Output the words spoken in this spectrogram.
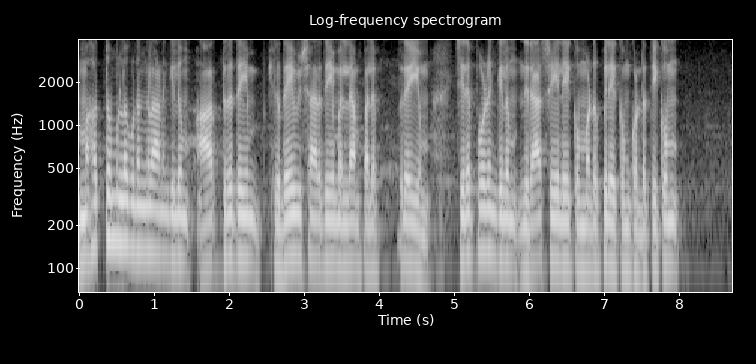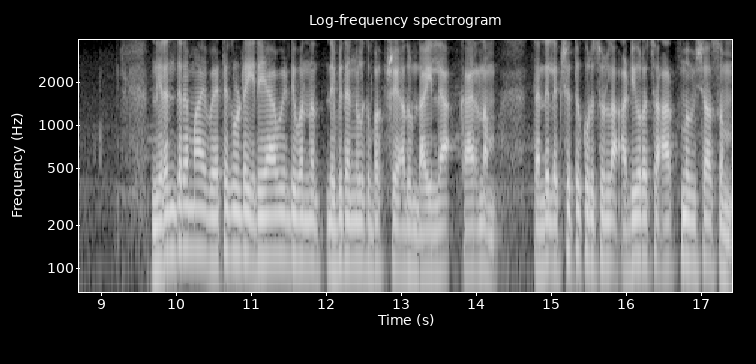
മഹത്വമുള്ള ഗുണങ്ങളാണെങ്കിലും ആർദ്രതയും ഹൃദയവിശാലതയുമെല്ലാം പലരെയും ചിലപ്പോഴെങ്കിലും നിരാശയിലേക്കും മടുപ്പിലേക്കും കൊണ്ടെത്തിക്കും. നിരന്തരമായ വേട്ടകളുടെ ഇരയാവേണ്ടി വന്ന നിബിതങ്ങൾക്ക് പക്ഷേ അതുണ്ടായില്ല. കാരണം തന്റെ ലക്ഷ്യത്തെക്കുറിച്ചുള്ള അടിയുറച്ച ആത്മവിശ്വാസം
